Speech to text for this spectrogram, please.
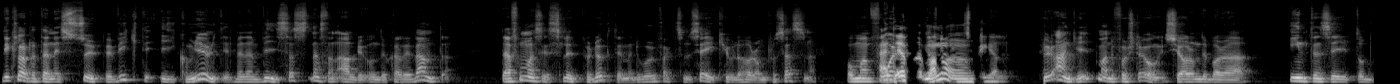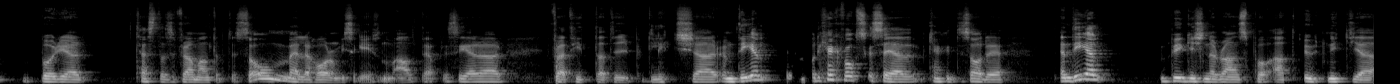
Det är klart att den är superviktig i communityt, men den visas nästan aldrig under själva eventen. Där får man se slutprodukten, men det vore faktiskt som du säger kul att höra om processerna. Om man får det ett man spel, hur angriper man det första gången? Kör de det bara intensivt och börjar testa sig fram allt eftersom? Eller har de vissa grejer som de alltid applicerar för att hitta typ glitchar? En del, och det kanske vi också ska säga, kanske inte sa det, en del bygger sina runs på att utnyttja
